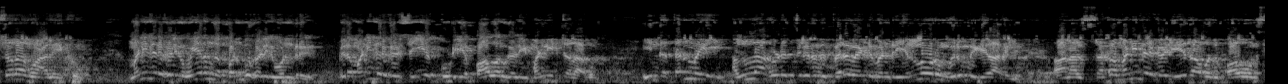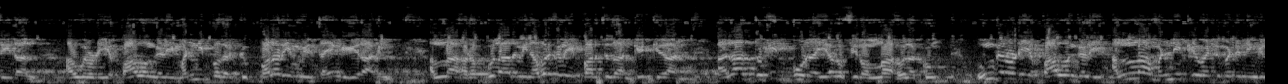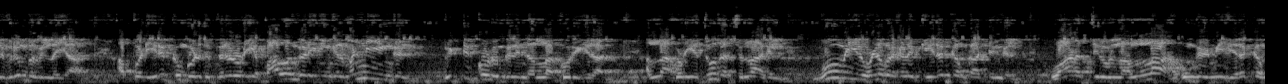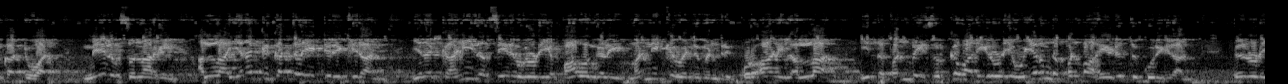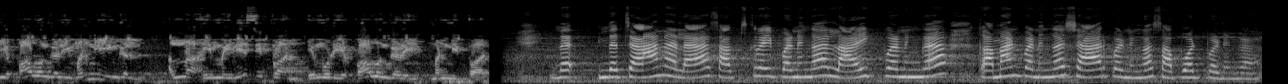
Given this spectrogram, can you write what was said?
அஸ்லாம் அலைக்கும். மனிதர்களின் உயர்ந்த பண்புகளில் ஒன்று பிற மனிதர்கள் செய்யக்கூடிய பாவங்களை மன்னித்தலாகும். இந்த தன்மையை அல்லாஹிடத்திலிருந்து பெற வேண்டும் என்று எல்லோரும் விரும்புகிறார்கள். ஆனால் சக மனிதர்கள் ஏதாவது பாவம் செய்தால் அவர்களுடைய பாவங்களை மன்னிப்பதற்கு பலர் எம்மில் தயங்குகிறார்கள். அல்லாஹ் ரப்புல் ஆலமின் அவர்களை பார்த்துதான் கேட்கிறான். அலா துஹிப்பூன யக்ஃபிர் அல்லாஹு லக்கும். உங்களுடைய பாவங்களை அல்லாஹ் மன்னிக்க வேண்டும் என்று நீங்கள் விரும்பவில்லையா? அப்படி இருக்கும் பொழுது பிறருடைய பாவங்களை நீங்கள் மன்னியுங்கள். என்று அல்லாஹ் கூறுகிறான். அல்லாஹுடைய தூதர் சொன்னார்கள் பூமியில் உள்ளவர்களுக்கு இரக்கம் காட்டுங்கள். வானத்தில் உள்ள அல்லாஹ் உங்கள் மீது இரக்கம் காட்டுவான். மேலும் சொன்னார்கள் அல்லாஹ் எனக்கு கட்டளையிட்டிருக்கிறான். எனக்கு அநீதம் செய்தவர்களுடைய பாவங்களை மன்னிக்க வேண்டும் என்று குர்ஆனில் அல்லாஹ் இந்த பண்பை சொர்க்கவாதிகளுடைய உயர்ந்த பண்பாக எடுத்து கூறுகிறான். பிறருடைய பாவங்களை மன்னியுங்கள். அல்லாஹ் எம்மை நேசிப்பான். எம்முடைய பாவங்களை மன்னிப்பார். இந்த இந்த சேனலை சப்ஸ்கிரைப் பண்ணுங்கள் லைக் பண்ணுங்கள் கமெண்ட் பண்ணுங்கள் ஷேர் பண்ணுங்கள் சப்போர்ட் பண்ணுங்கள்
